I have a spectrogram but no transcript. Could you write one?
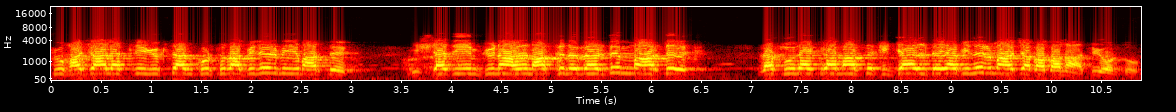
Şu hacaletli yükten kurtulabilir miyim artık? İşlediğim günahın hakkını verdim mi artık? Resul-i Ekrem artık gel diyebilir mi acaba bana diyordu.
